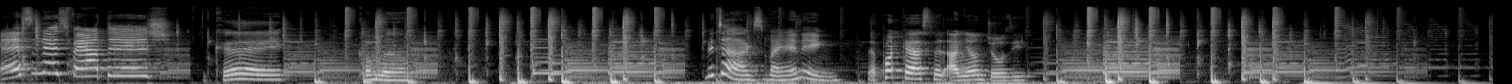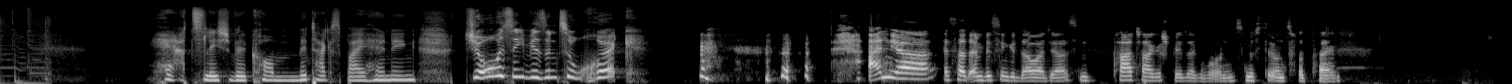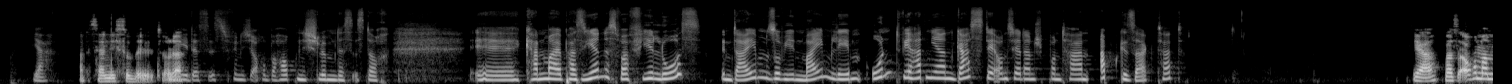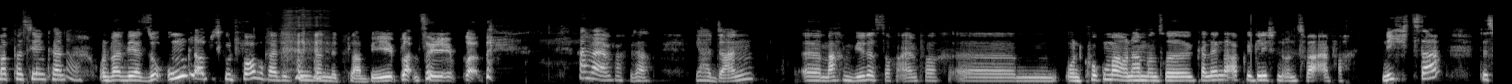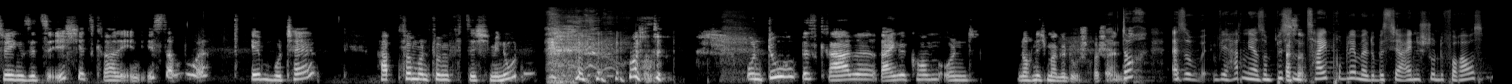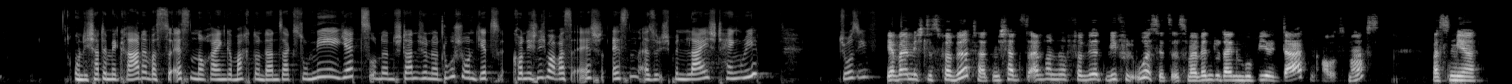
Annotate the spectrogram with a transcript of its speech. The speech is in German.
Essen ist fertig. Okay, komme. Mittags bei Henning. Der Podcast mit Anja und Josie. Herzlich willkommen mittags bei Henning. Josie, wir sind zurück. Anja, es hat ein bisschen gedauert, ja. Es ist ein paar Tage später geworden. Das müsst ihr uns verzeihen. Aber ist ja nicht so wild, oder? Nee, das ist, finde ich, auch überhaupt nicht schlimm. Das ist doch, äh, kann mal passieren. Es war viel los in deinem sowie in meinem Leben. Und wir hatten ja einen Gast, der uns ja dann spontan abgesagt hat. Ja, was auch immer mal passieren kann. Genau. Und weil wir so unglaublich gut vorbereitet sind, dann mit Plan B, Plan C, Plan D, haben wir einfach gedacht, ja, dann äh, machen wir das doch einfach ähm, und gucken mal und haben unsere Kalender abgeglichen und es war einfach nichts da. Deswegen sitze ich jetzt gerade in Istanbul im Hotel, habe 55 Minuten und, und du bist gerade reingekommen und noch nicht mal geduscht wahrscheinlich. Doch, also wir hatten ja so ein bisschen so. Zeitproblem, weil du bist ja eine Stunde voraus. Und ich hatte mir gerade was zu essen noch reingemacht und dann sagst du, nee, jetzt. Und dann stand ich in der Dusche und jetzt konnte ich nicht mal was es- essen. Also ich bin leicht hangry. Josie, Ja, weil mich das verwirrt hat. Mich hat es einfach nur verwirrt, wie viel Uhr es jetzt ist. Weil wenn du deine mobilen Daten ausmachst, was mir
